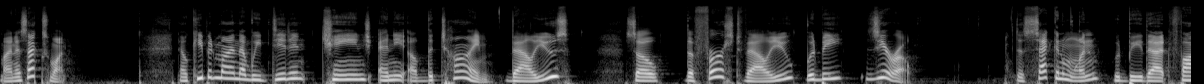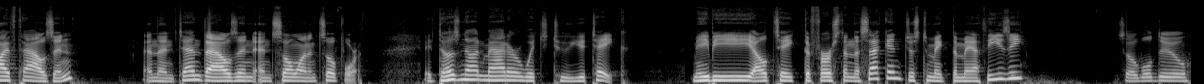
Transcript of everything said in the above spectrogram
minus x1. Now keep in mind that we didn't change any of the time values, so the first value would be 0. The second one would be that 5,000, and then 10,000, and so on and so forth. It does not matter which two you take. Maybe I'll take the first and the second just to make the math easy. So we'll do,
